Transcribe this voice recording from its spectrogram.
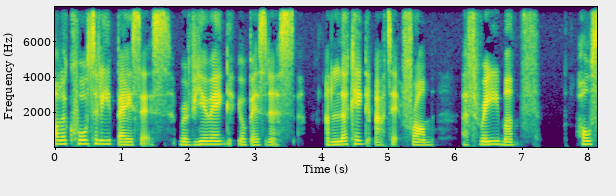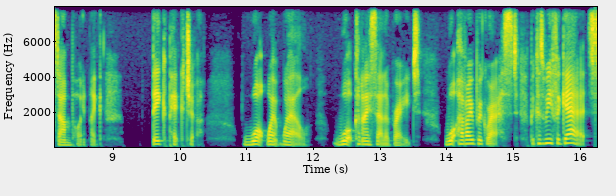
On a quarterly basis, reviewing your business and looking at it from a three month whole standpoint, like big picture. What went well? What can I celebrate? What have I progressed? Because we forget,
